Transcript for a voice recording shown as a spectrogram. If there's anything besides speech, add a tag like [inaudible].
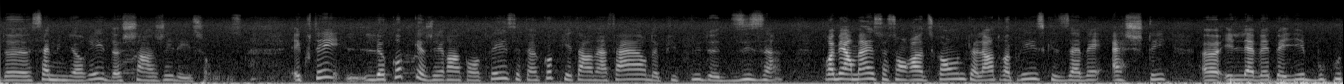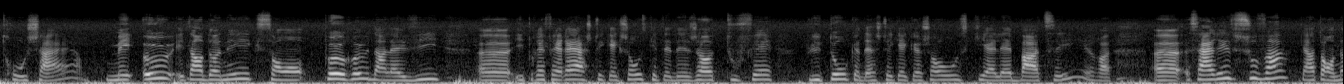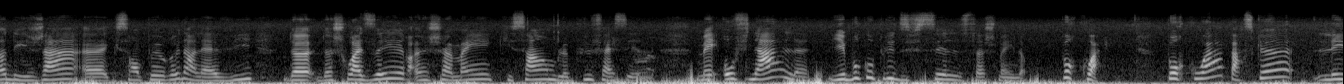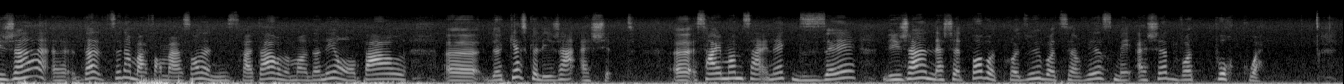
de s'améliorer, de changer les choses. Écoutez, le couple que j'ai rencontré, c'est un couple qui est en affaires depuis plus de dix ans. Premièrement, ils se sont rendus compte que l'entreprise qu'ils avaient achetée, euh, ils l'avaient payée beaucoup trop cher. Mais eux, étant donné qu'ils sont peureux dans la vie, euh, ils préféraient acheter quelque chose qui était déjà tout fait plutôt que d'acheter quelque chose qui allait bâtir. Euh, ça arrive souvent quand on a des gens euh, qui sont peureux dans la vie de, choisir un chemin qui semble plus facile. Mais au final, il est beaucoup plus difficile ce chemin-là. Pourquoi? Pourquoi? Parce que les gens, euh, dans, dans ma formation d'administrateur, à un moment donné, on parle de qu'est-ce que les gens achètent. Euh, Simon Sinek disait Les gens n'achètent pas votre produit, votre service, mais achètent votre pourquoi.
